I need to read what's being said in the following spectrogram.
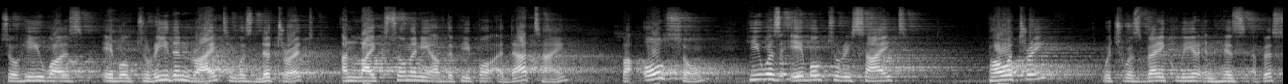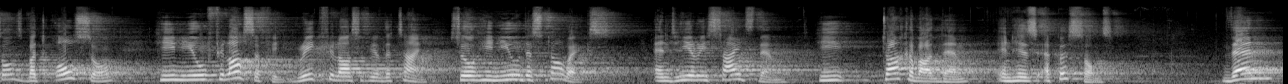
So he was able to read and write, he was literate, unlike so many of the people at that time. But also, he was able to recite poetry, which was very clear in his epistles, but also he knew philosophy, Greek philosophy of the time. So he knew the Stoics, and he recites them. He talk about them in his epistles. Then,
